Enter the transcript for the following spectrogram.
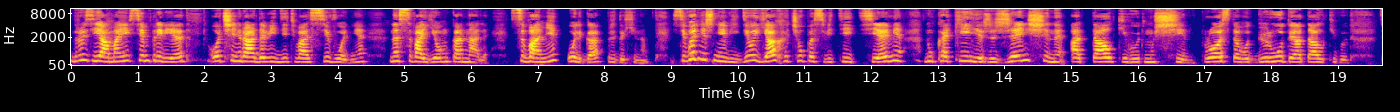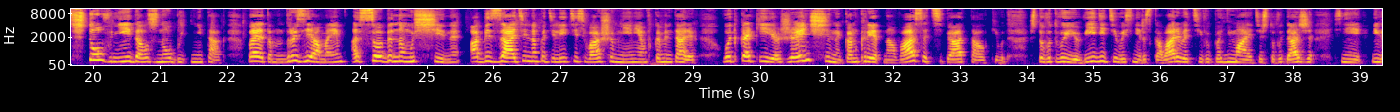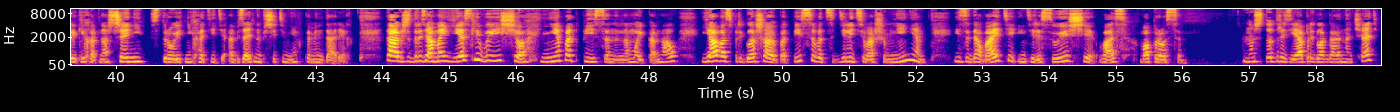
Друзья мои, всем привет! Очень рада видеть вас сегодня на своем канале. С вами Ольга Придухина. Сегодняшнее видео я хочу посвятить теме, ну какие же женщины отталкивают мужчин. Просто вот берут и отталкивают. Что в ней должно быть не так? Поэтому, друзья мои, особенно мужчины, обязательно поделитесь вашим мнением в комментариях вот какие женщины конкретно вас от себя отталкивают, что вот вы ее видите, вы с ней разговариваете, вы понимаете, что вы даже с ней никаких отношений строить не хотите. Обязательно пишите мне в комментариях. Также, друзья мои, если вы еще не подписаны на мой канал, я вас приглашаю подписываться, делитесь вашим мнением и задавайте интересующие вас вопросы. Ну что, друзья, предлагаю начать.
